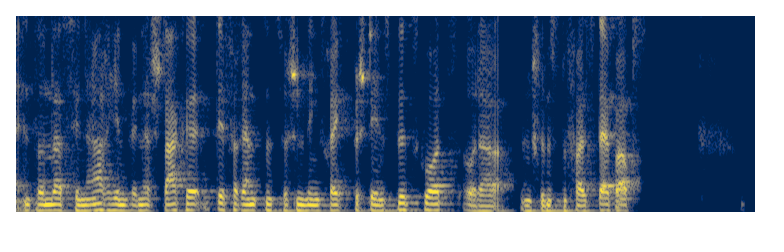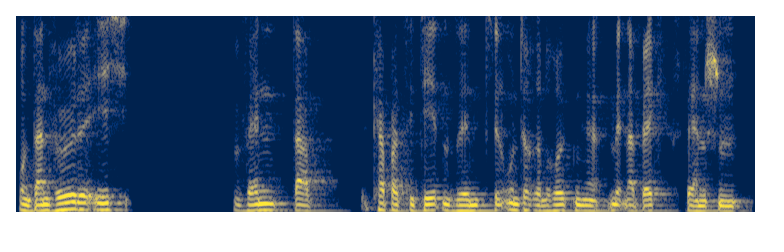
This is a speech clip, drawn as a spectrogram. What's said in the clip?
in Sonderszenarien, wenn da starke Differenzen zwischen links, rechts bestehen, Split Squats oder im schlimmsten Fall Step-Ups. Und dann würde ich, wenn da Kapazitäten sind, den unteren Rücken mit einer Back Extension,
